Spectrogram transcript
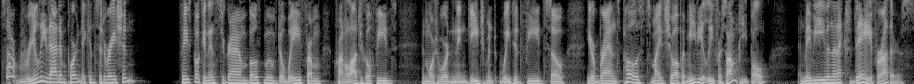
it's not really that important a consideration. Facebook and Instagram both moved away from chronological feeds and more toward an engagement weighted feed, so your brand's posts might show up immediately for some people and maybe even the next day for others.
